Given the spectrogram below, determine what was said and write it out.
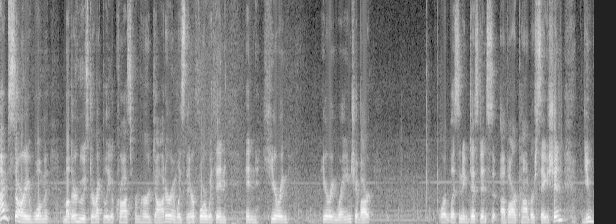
I'm sorry, woman, mother who is directly across from her daughter and was therefore within in hearing hearing range of our or listening distance of our conversation. You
